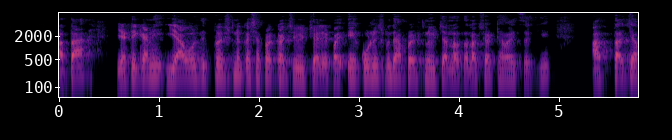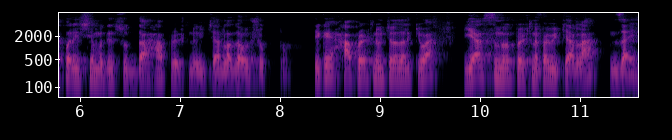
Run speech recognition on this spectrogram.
आता या ठिकाणी यावरती प्रश्न कशा प्रकारचे विचारले पाहिजे? एकोणीसमध्ये हा प्रश्न विचारला होता. लक्षात ठेवायचं की आत्ताच्या परीक्षेमध्ये सुद्धा हा प्रश्न विचारला जाऊ शकतो. ठीक आहे? हा प्रश्न विचारला जाईल किंवा या संदर्भात प्रश्न विचारला जाईल.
